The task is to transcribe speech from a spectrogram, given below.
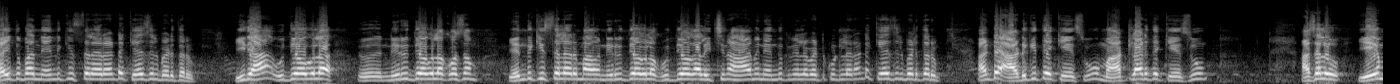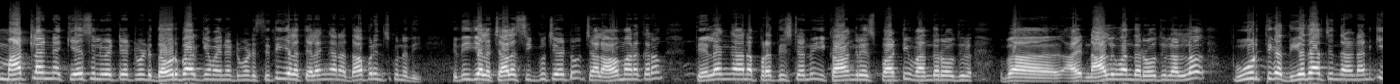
రైతు బంధు ఎందుకు ఇస్తలేరు అంటే కేసులు పెడతారు. ఇదా ఉద్యోగుల నిరుద్యోగుల కోసం ఎందుకు ఇస్తలేరు మా నిరుద్యోగులకు ఉద్యోగాలు ఇచ్చిన హామీని ఎందుకు నిలబెట్టుకుంటలేరు? అంటే కేసులు పెడతారు. అంటే అడిగితే కేసు మాట్లాడితే కేసు. అసలు ఏం మాట్లాడినా కేసులు పెట్టేటువంటి దౌర్భాగ్యమైనటువంటి స్థితి ఇలా తెలంగాణ దాపరించుకున్నది. ఇది ఇలా చాలా సిగ్గుచేటు చాలా అవమానకరం. తెలంగాణ ప్రతిష్టను ఈ కాంగ్రెస్ పార్టీ వంద రోజులు నాలుగు వంద రోజులలో పూర్తిగా దిగజార్చింది అనడానికి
